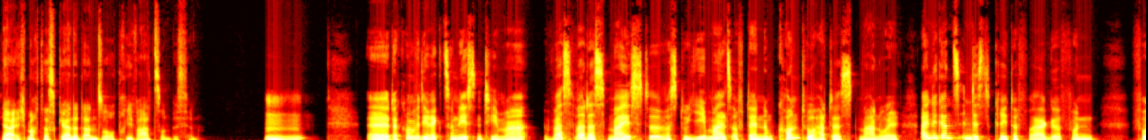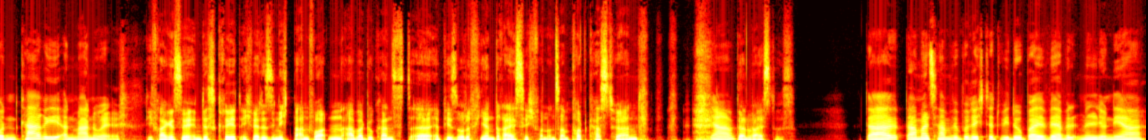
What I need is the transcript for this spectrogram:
ja, ich mache das gerne dann so privat so ein bisschen. Mhm. Äh, da kommen wir direkt zum nächsten Thema. Was war das meiste, was du jemals auf deinem Konto hattest, Manuel? Eine ganz indiskrete Frage von von Kari an Manuel. Die Frage ist sehr indiskret. Ich werde sie nicht beantworten, aber du kannst äh, Episode 34 von unserem Podcast hören. Ja. Dann weißt du es. Da, damals haben wir berichtet, wie du bei Wer wird Millionär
